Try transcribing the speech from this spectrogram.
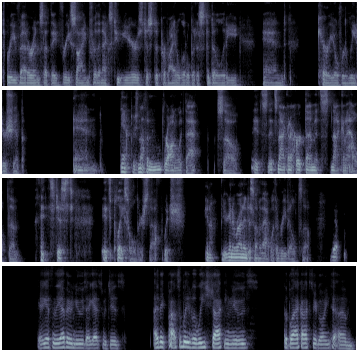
three veterans that they've re-signed for the next two years just to provide a little bit of stability and carry over leadership. And yeah, there's nothing wrong with that. So it's it's not going to hurt them. It's not going to help them. It's just it's placeholder stuff, which you know you're going to run into some of that with a rebuild. So Yep. I guess in the other news, I guess, which is I think possibly the least shocking news, the Blackhawks are going to um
